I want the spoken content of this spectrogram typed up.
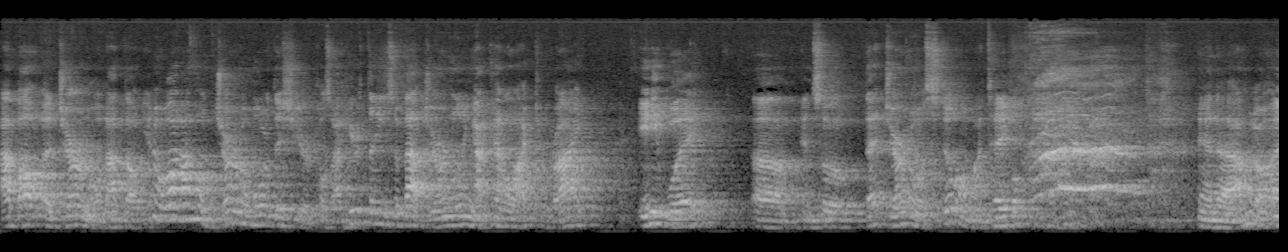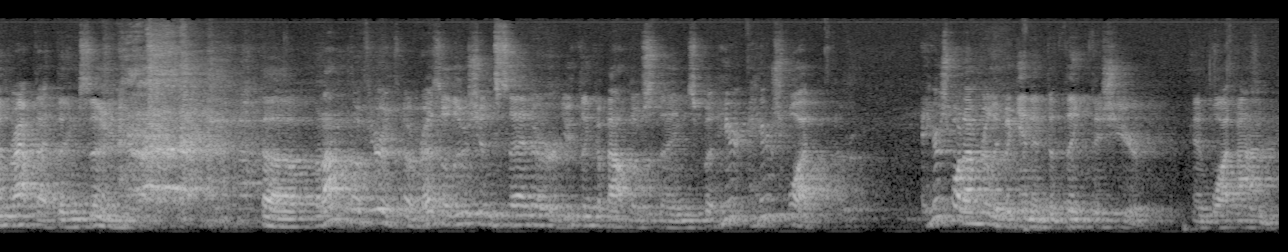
I bought a journal and I thought, you know what, I'm going to journal more this year because I hear things about journaling. I kind of like to write anyway. Uh, and so that journal is still on my table. and uh, I'm going to unwrap that thing soon. Uh, but I don't know if you're a, resolution setter or you think about those things, but here, here's what here's what I'm really beginning to think this year and what I'm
